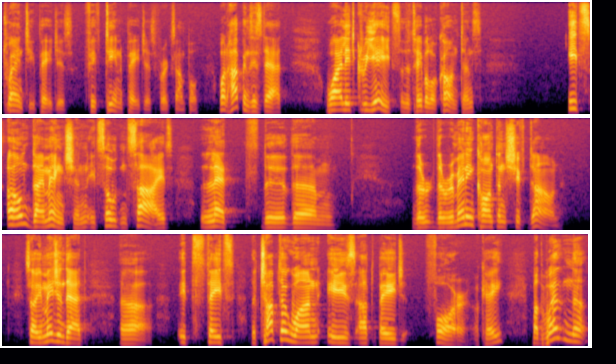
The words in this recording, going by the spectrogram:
20 pages, 15 pages, for example. What happens is that while it creates the table of contents, its own dimension, its own size, let the, the, um, the, the, remaining content shift down. So imagine that uh, it states the chapter one is at page four, okay? But when the,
